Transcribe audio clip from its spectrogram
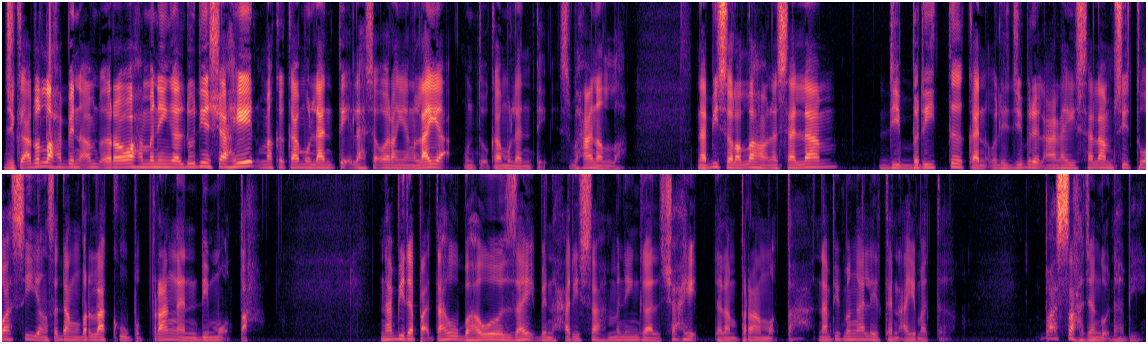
Jika Abdullah bin Rawahah meninggal dunia syahid maka kamu lantiklah seorang yang layak untuk kamu lantik. Subhanallah. Nabi SAW diberitakan oleh Jibril alaihissalam situasi yang sedang berlaku peperangan di Mu'tah. Nabi dapat tahu bahawa Zaid bin Harisah meninggal syahid dalam perang Mu'tah. Nabi mengalirkan air mata. Basah janggut Nabi.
